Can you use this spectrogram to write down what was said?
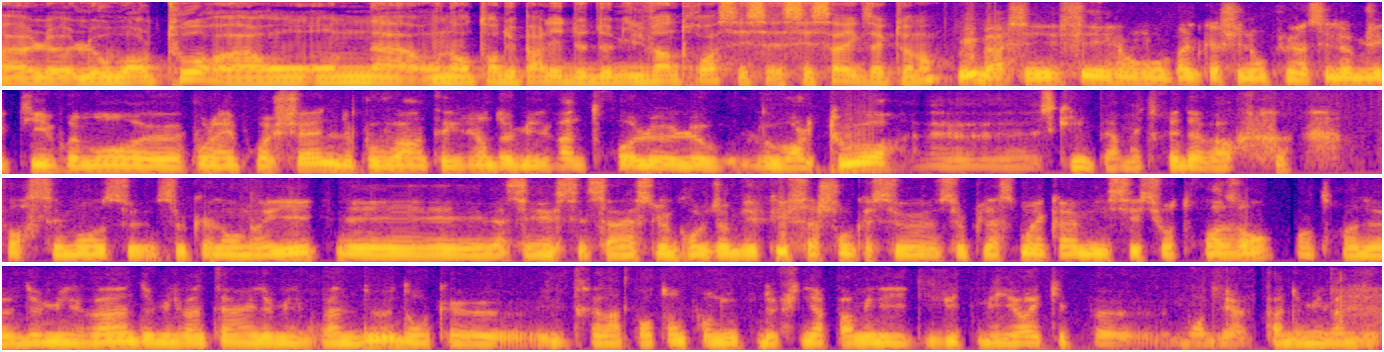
euh, le, World Tour. On, a, entendu parler de 2023, c'est ça exactement? Oui, bah c'est, on va pas le cacher non plus, hein, c'est l'objectif vraiment pour l'année prochaine, de pouvoir intégrer en 2023 le, le, le World Tour, ce qui nous permettrait d'avoir forcément ce, calendrier. Et bah ça reste le gros objectif, sachant que ce, classement est quand même initié sur trois ans, entre 2020, 2021 et 2022. Donc, euh, il est très important pour nous de finir parmi les 18 meilleures équipes mondiales, fin 2022.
